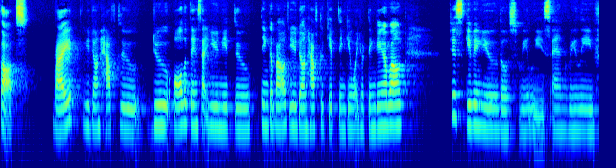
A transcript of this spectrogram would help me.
thoughts right? You don't have to do all the things that you need to think about. You don't have to keep thinking what you're thinking about. Just giving you those release and relief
